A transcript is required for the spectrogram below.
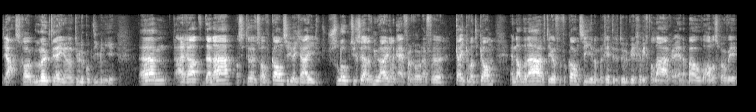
ja, het is gewoon leuk trainen natuurlijk op die manier. Ehm, hij gaat daarna, als hij terug is van vakantie, weet je, hij sloopt zichzelf nu eigenlijk even, gewoon even kijken wat hij kan. En dan daarna heeft hij even vakantie en dan begint hij natuurlijk weer gewicht te lagen. En dan bouwen we alles gewoon weer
